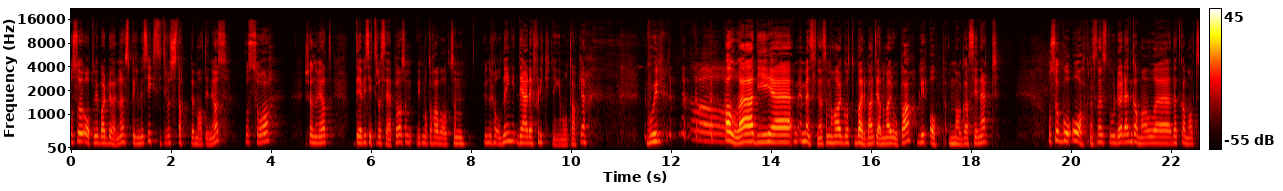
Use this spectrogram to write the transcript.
Og så åpner vi bare dørene, spiller musikk, sitter og stapper mat inni oss. Og så skjønner vi at det vi sitter og ser på, som vi på en måte har valgt som underholdning, det er det flyktningemottaket. Hvor alle de eh, menneskene som har gått barbeint gjennom Europa, blir oppmagasinert. Og så gå, åpnes det en stor dør. Det er gammel, eh, det er et gammelt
